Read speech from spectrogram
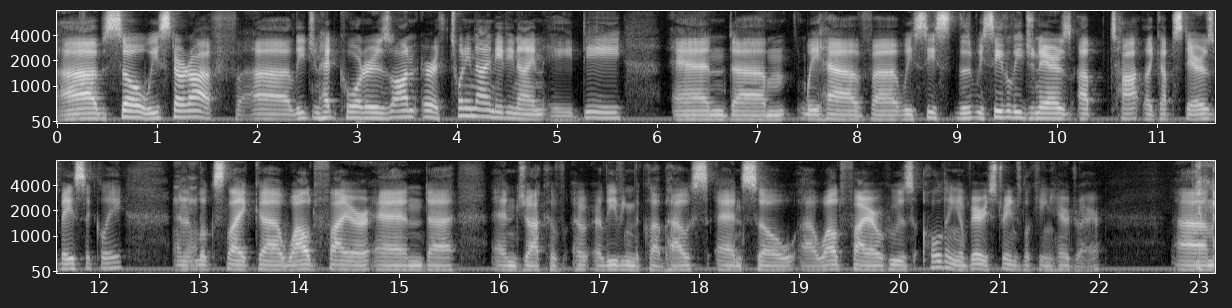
Uh, so we start off uh, Legion headquarters on Earth, 2989 AD, and um, we have uh, we see the, we see the Legionnaires up top, like upstairs, basically, and it looks like uh, Wildfire and uh, and Jacques have, are leaving the clubhouse, and so uh, Wildfire, who is holding a very strange looking hairdryer. Um,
